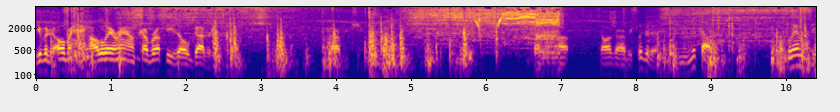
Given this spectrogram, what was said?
Give it an overhang all the way around, cover up these old gutters. Garbage. Oh, it's all garbage. Look at this. I mean, look how flimsy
